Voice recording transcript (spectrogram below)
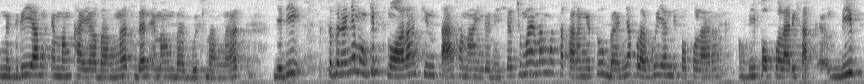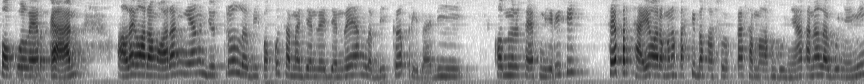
negeri yang emang kaya banget dan emang bagus banget. Jadi sebenarnya mungkin semua orang cinta sama Indonesia, cuma emang sekarang itu banyak lagu yang dipopuler dipopularisak dipopulerkan oleh orang-orang yang justru lebih fokus sama genre-genre yang lebih ke pribadi. Kalau menurut saya sendiri sih, saya percaya orang-orang pasti bakal suka sama lagunya karena lagunya ini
